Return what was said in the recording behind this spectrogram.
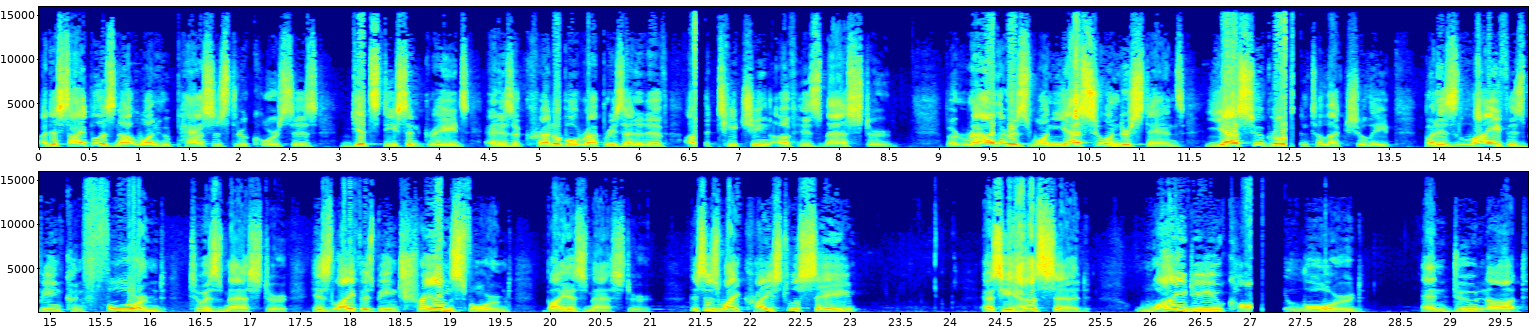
a disciple is not one who passes through courses, gets decent grades, and is a credible representative of the teaching of his master but rather is one, yes, who understands, yes, who grows intellectually, but his life is being conformed to his master. His life is being transformed by his master. This is why Christ will say, as he has said, Why do you call me Lord and do not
